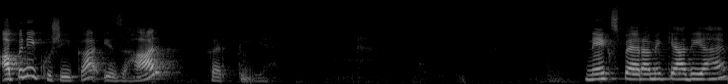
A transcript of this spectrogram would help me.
अपनी खुशी का इजहार करती है। नेक्स्ट पैरा में क्या दिया है?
